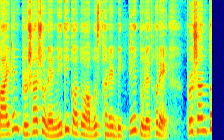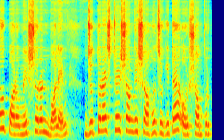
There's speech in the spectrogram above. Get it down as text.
বাইডেন প্রশাসনের নীতিগত অবস্থানের দিকটি তুলে ধরে প্রশান্ত পরমেশ্বরন বলেন, যুক্তরাষ্ট্রের সঙ্গে সহযোগিতা ও সম্পর্ক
